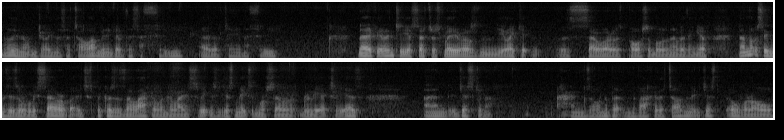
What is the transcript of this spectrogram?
I'm really not enjoying this at all. I'm going to give this a 3 out of 10, a 3. Now, if you're into your citrus flavours and you like it as sour as possible and everything else, now I'm not saying this is overly sour, but it's just because there's a lack of underlying sweetness, it just makes it more sour than it really actually is. And it just kind of hangs on a bit in the back of the tongue, and it just overall,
